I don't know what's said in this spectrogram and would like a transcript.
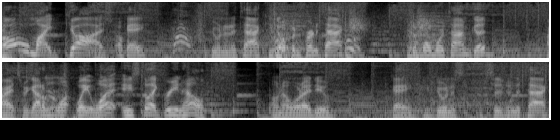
Oh my gosh. Okay, doing an attack. He's open for an attack. Hit him one more time. Good. All right, so we got him. One, wait, what? He's still at green health. Oh no, what'd I do? Okay, he's doing a precision attack.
